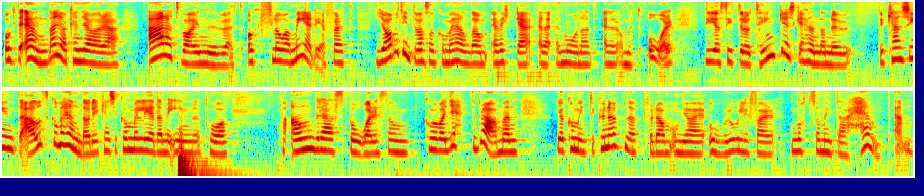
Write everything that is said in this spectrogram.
Och det enda jag kan göra är att vara i nuet och flowa med det. För att jag vet inte vad som kommer hända om en vecka, eller en månad eller om ett år. Det jag sitter och tänker ska hända nu, det kanske inte alls kommer hända och det kanske kommer leda mig in på, på andra spår som kommer vara jättebra. Men jag kommer inte kunna öppna upp för dem om jag är orolig för något som inte har hänt än.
